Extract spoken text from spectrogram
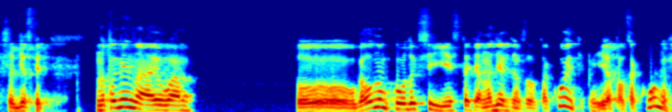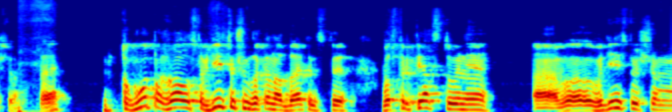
что, дескать, напоминаю вам, что в Уголовном кодексе есть статья, Надежда же он такой, типа, я по закону все, да, то вот, пожалуйста, в действующем законодательстве воспрепятствование а, в действующем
